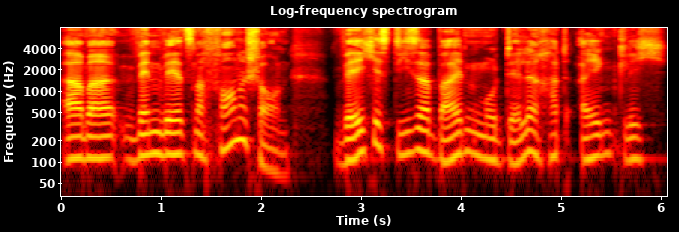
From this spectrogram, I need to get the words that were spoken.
aber wenn wir jetzt nach vorne schauen, welches dieser beiden Modelle hat eigentlich,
